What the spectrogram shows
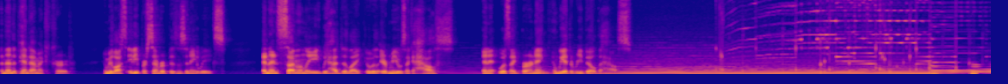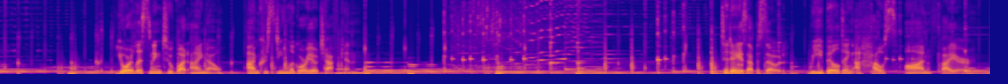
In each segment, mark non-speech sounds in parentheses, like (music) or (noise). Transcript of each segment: And then the pandemic occurred and we lost 80% of our business in eight weeks. And then suddenly we had to like, it was Airbnb was like a house and it was like burning and we had to rebuild the house. You're listening to What I Know. I'm Christine Lagorio Chafkin. Today's episode Rebuilding a House on Fire.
